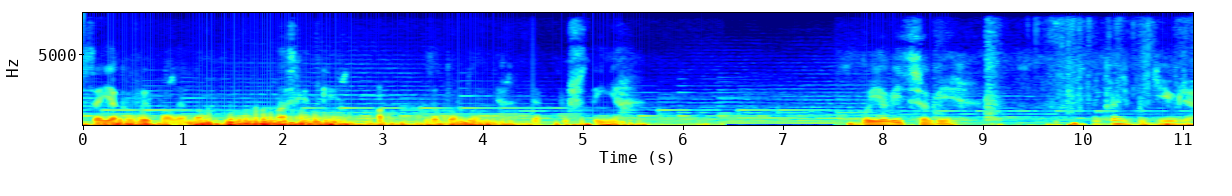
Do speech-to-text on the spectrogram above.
все як випалено, наслідки затоплення, як пустиня. Уявіть собі, якась будівля,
